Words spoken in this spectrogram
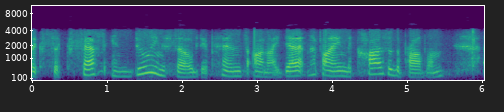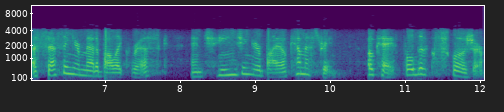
The success in doing so depends on identifying the cause of the problem, assessing your metabolic risk, and changing your biochemistry. Okay, full disclosure.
